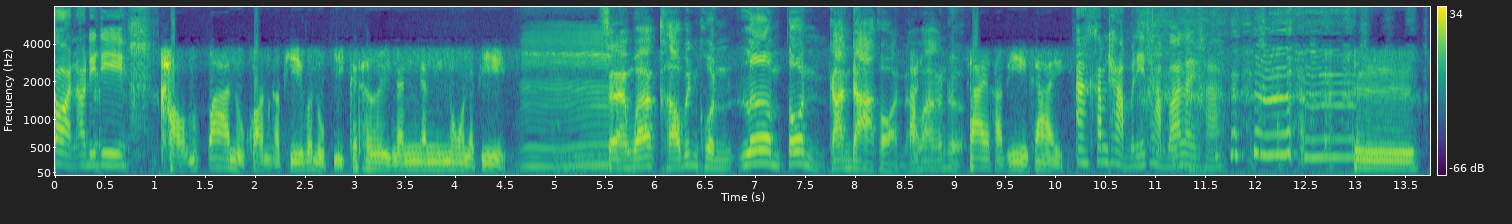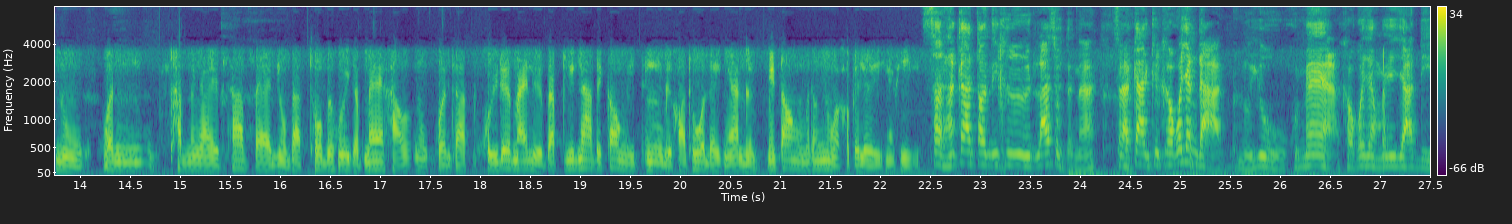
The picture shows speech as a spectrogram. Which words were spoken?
ก่อนเอาดีเขาว่าหนูก่อนค่ะพี่ว่าหนูอีกกระเทยงั้นงั้นนี่โน่นนะพี่ๆอืมแสดงว่าเขาเป็นคนเริ่มต้นการด่าก่อนเอาว่างั้นเถอะ ใช่ค่ะพี่ใช่ อะคำถามวันนี้ถามว่าอะไรคะ คือหนูควรทำยังไงถ้าแฟนหนูแบบโทรไปคุยกับแม่เขาหนูควรจะคุยด้วยไหมหรือแบบยืดหน้าไปกล้องนิดนึงหรือขอโทษอะไรอย่างเงี้ยหรือไม่ต้องไม่ต้องยุ่งกับเขาไปเลยอย่างเงี้ยพี่ สถานการณ์ตอนนี้คือล่าสุดอะนะสถานการณ์คือเขาก็ยังด่าหนูอยู่คุณแม่เขาก็ยังไม่ได้ญาติดี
